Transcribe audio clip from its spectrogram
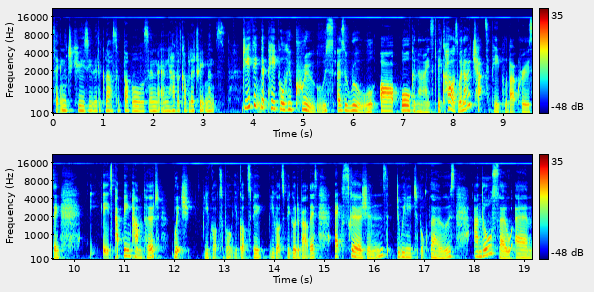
sit in the jacuzzi with a glass of bubbles and, and have a couple of treatments. Do you think that people who cruise, as a rule, are organised? Because when I chat to people about cruising, it's being pampered, which you've got to book. You've got to be you've got to be good about this. Excursions, do we need to book those? And also, um,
